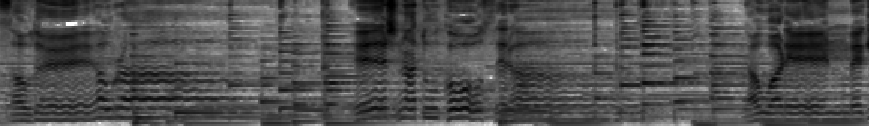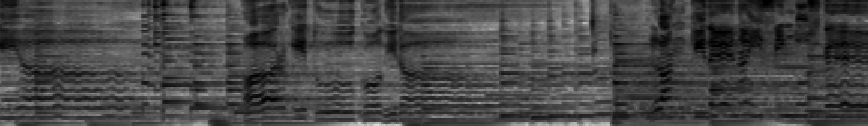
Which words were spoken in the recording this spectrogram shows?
zaude aurra. Esnatuko zera. Gauaren begia. Argituko dira. Lankidena izinduzket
